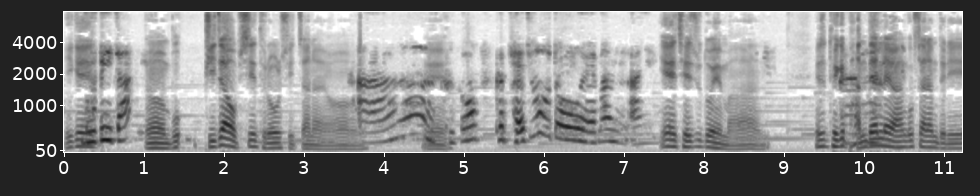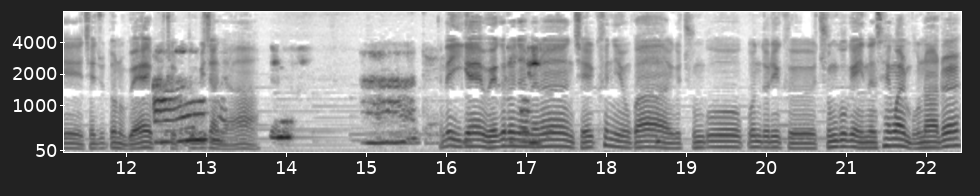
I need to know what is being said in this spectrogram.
이게, 무비자? 어, 무, 비자 없이 들어올 수 있잖아요. 아, 네. 그거, 그 제주도에만 아니. 예, 제주도에만. 그래서 되게 반대를 해요. 한국 사람들이 제주도는 왜 아. 무비자냐. 아, 네. 근데 이게 왜 그러냐면은 제일 큰 이유가 중국 분들이 그 중국에 있는 생활 문화를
